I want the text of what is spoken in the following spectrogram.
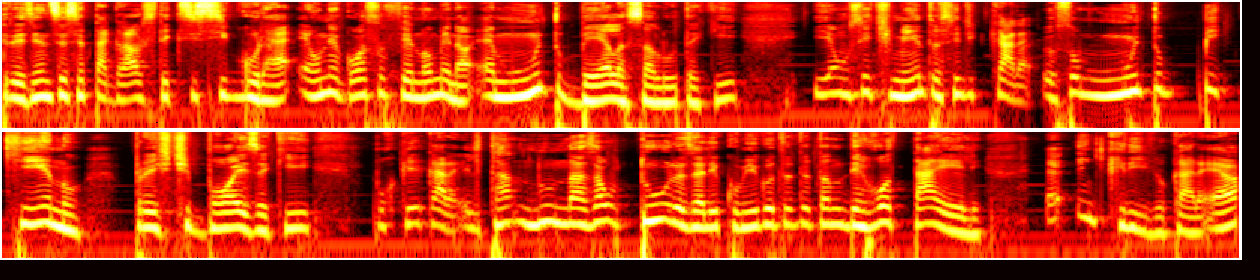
360 graus, você tem que se segurar. É um negócio fenomenal. É muito bela essa luta aqui. E é um sentimento assim de, cara, eu sou muito pequeno pra este boss aqui. Porque, cara, ele tá no, nas alturas ali comigo, eu tô tentando derrotar ele. É incrível, cara. É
